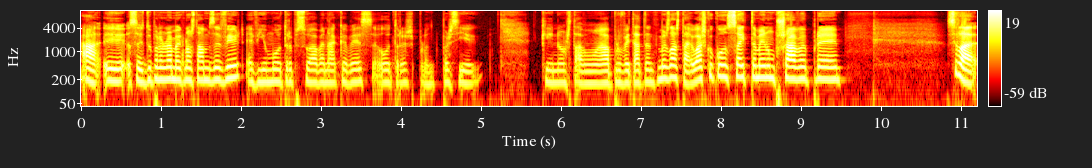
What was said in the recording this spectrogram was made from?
Ah, eh, ou seja, do panorama que nós estávamos a ver, havia uma outra pessoa a abanar a cabeça, outras, pronto, parecia que não estavam a aproveitar tanto, mas lá está. Eu acho que o conceito também não puxava para. Sei lá.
